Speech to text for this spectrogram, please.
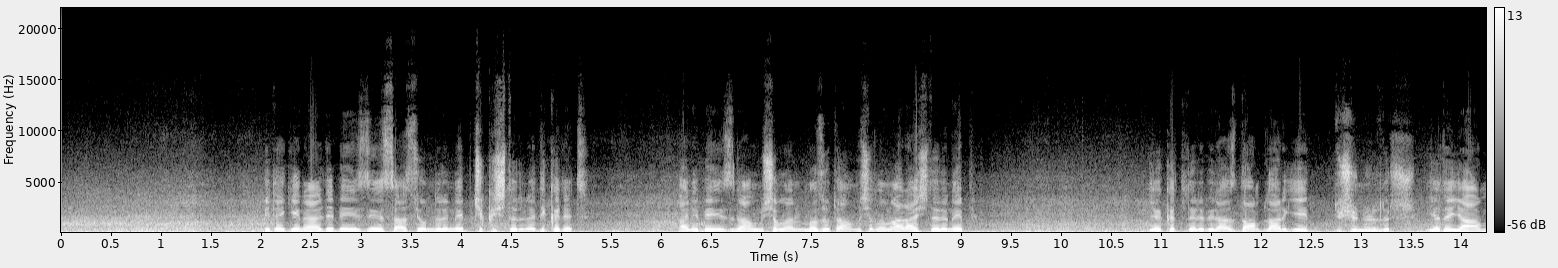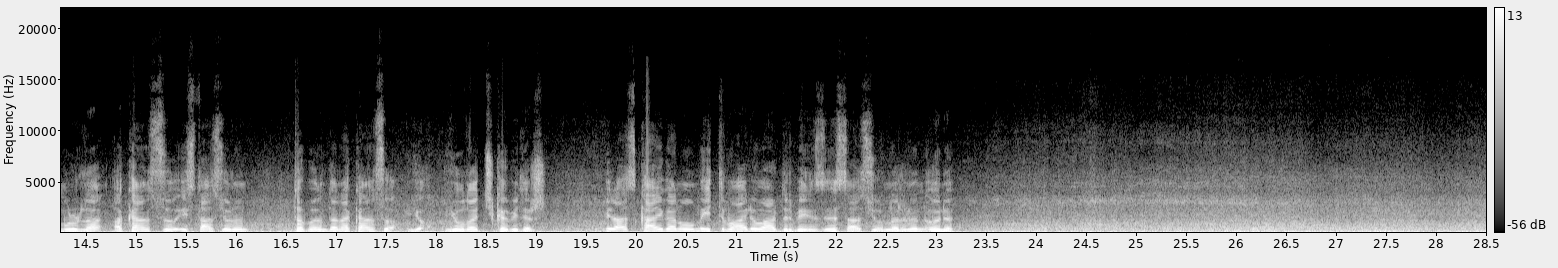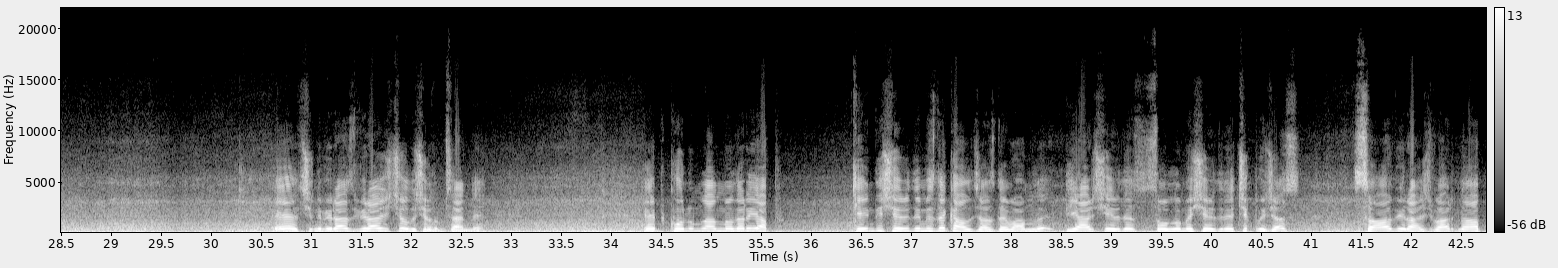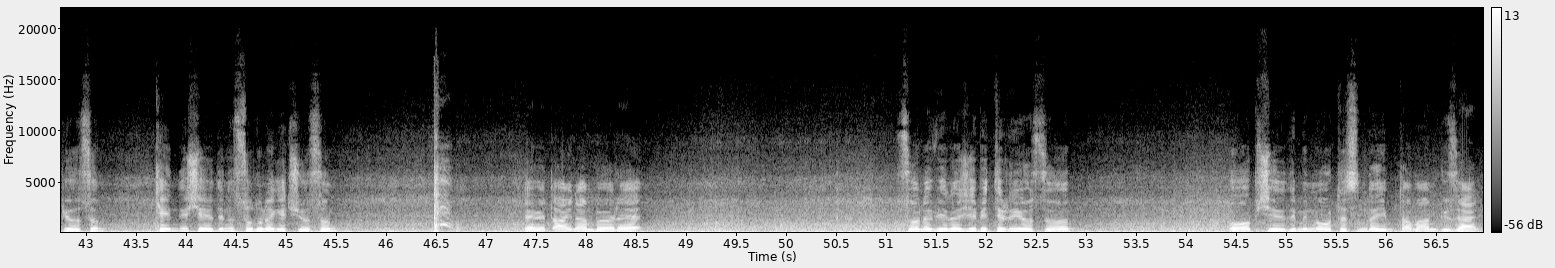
Bir de genelde benzin istasyonlarının hep çıkışlarına dikkat et. Hani benzin almış olan, mazot almış olan araçların hep yakıtları biraz damlar gibi düşünülür. Ya da yağmurla akan su, istasyonun tabanından akan su yo- yola çıkabilir. Biraz kaygan olma ihtimali vardır benzin istasyonlarının önü. Evet şimdi biraz viraj çalışalım seninle. Hep konumlanmaları yap. Kendi şeridimizde kalacağız devamlı. Diğer şeride sollama şeridine çıkmayacağız. Sağ viraj var. Ne yapıyorsun? Kendi şeridinin soluna geçiyorsun. evet aynen böyle. Sonra virajı bitiriyorsun. Hop şeridimin ortasındayım. Tamam güzel.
